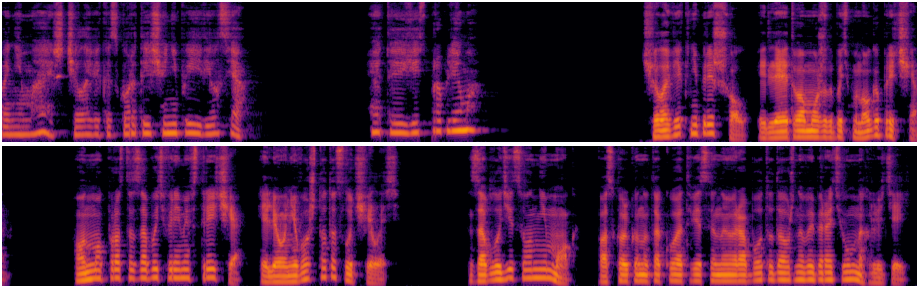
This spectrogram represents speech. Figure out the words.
Понимаешь, человек из города еще не появился. Это и есть проблема? Человек не пришел, и для этого может быть много причин. Он мог просто забыть время встречи, или у него что-то случилось. Заблудиться он не мог, поскольку на такую ответственную работу должны выбирать умных людей.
